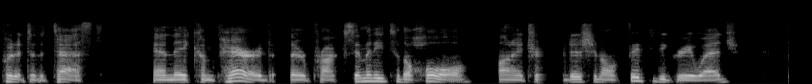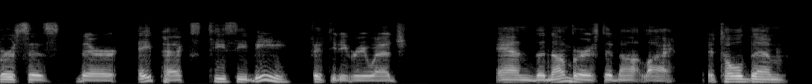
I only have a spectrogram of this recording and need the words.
put it to the test and they compared their proximity to the hole on a traditional 50 degree wedge versus their Apex TCB 50 degree wedge. And the numbers did not lie. It told them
